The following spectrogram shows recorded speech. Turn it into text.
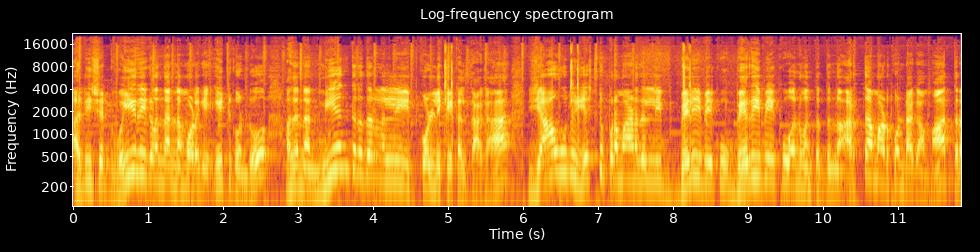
ಅರಿಷಡ್ ವೈರಿಗಳನ್ನು ನಮ್ಮೊಳಗೆ ಇಟ್ಕೊಂಡು ಅದನ್ನು ನಿಯಂತ್ರಣದಲ್ಲಿ ಇಟ್ಕೊಳ್ಳಿಕ್ಕೆ ಕಲಿತಾಗ ಯಾವುದು ಎಷ್ಟು ಪ್ರಮಾಣದಲ್ಲಿ ಬೆಳಿಬೇಕು, ಬೆರಿಬೇಕು ಅನ್ನುವಂಥದ್ದನ್ನು ಅರ್ಥ ಮಾಡಿಕೊಂಡಾಗ ಮಾತ್ರ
